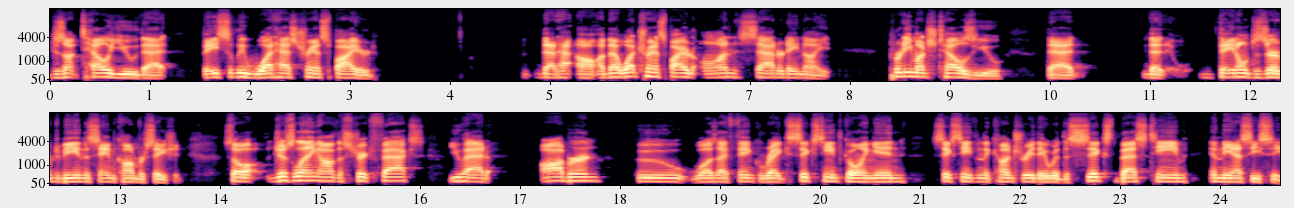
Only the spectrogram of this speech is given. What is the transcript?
does not tell you that basically what has transpired that ha- uh, that what transpired on Saturday night pretty much tells you that that they don't deserve to be in the same conversation. So just laying out the strict facts, you had Auburn, who was I think ranked 16th going in, 16th in the country. They were the sixth best team in the SEC.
